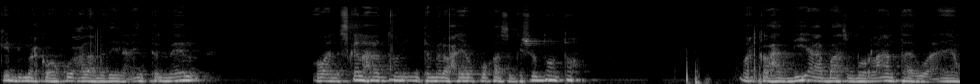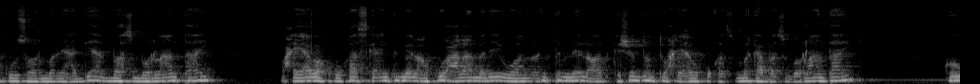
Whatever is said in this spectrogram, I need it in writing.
kadib marka waan kuu calaamadeynaa inta meel oo aan iska lahaa doono inta meel waxyaaba ku qaasa gasho doonto. Marka haddii aad baasboor la'aan tahay ayaan kuusoo hormarin haddii aad baasboor la'aan tahay waxyaaba kuu qaaska inta meel aan kuu calaamaday waa inta meel oo aad gasho doonto waxyaaba kuu qaas. Markaa baasboor la'aan tahay kow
